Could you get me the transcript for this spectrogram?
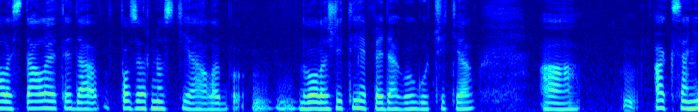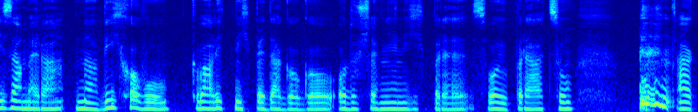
ale stále teda v pozornosti alebo dôležitý je pedagóg, učiteľ. A ak sa nezamera na výchovu kvalitných pedagógov, oduševnených pre svoju prácu, ak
